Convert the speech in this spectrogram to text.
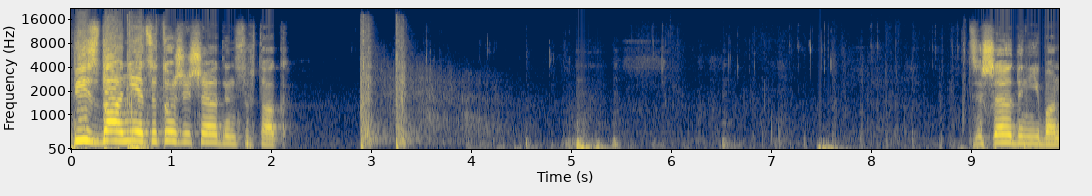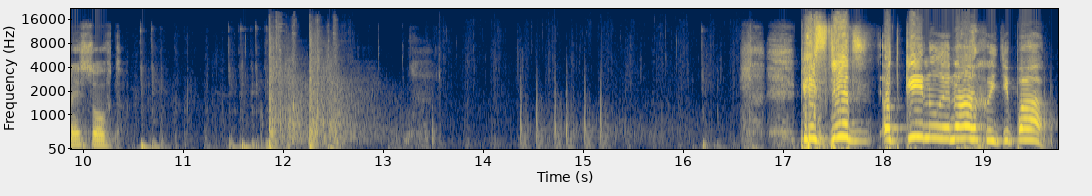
Пізда, ні, це теж ще один суфтак. Це ще один їбаний софт. Піздець, откинули нахуй, типа.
